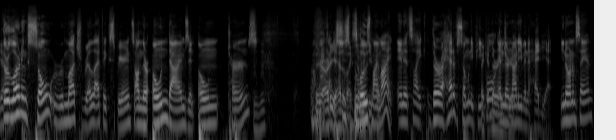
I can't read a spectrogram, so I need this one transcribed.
Yeah. They're learning so much real life experience on their own dimes and own terms. They're Oh already God, it ahead of, just like, so many blows my mind, and it's like they're ahead of so many people, their and they're group. not even ahead yet. You know what I'm saying?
